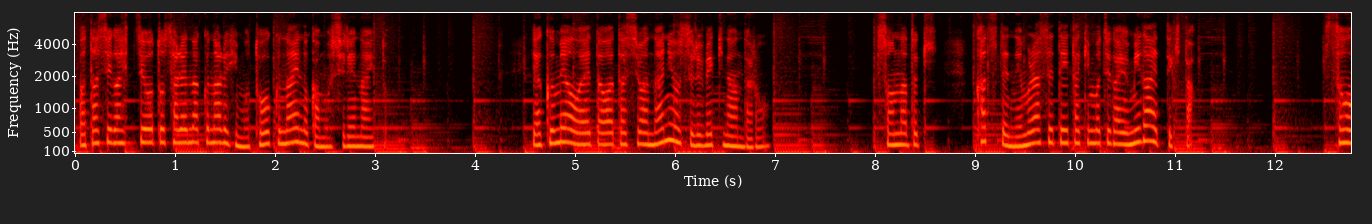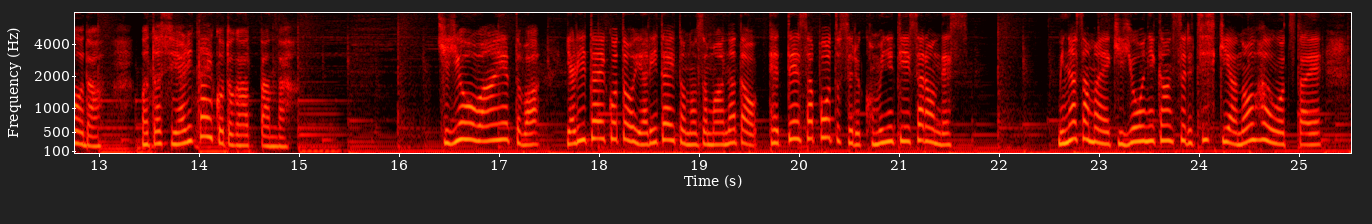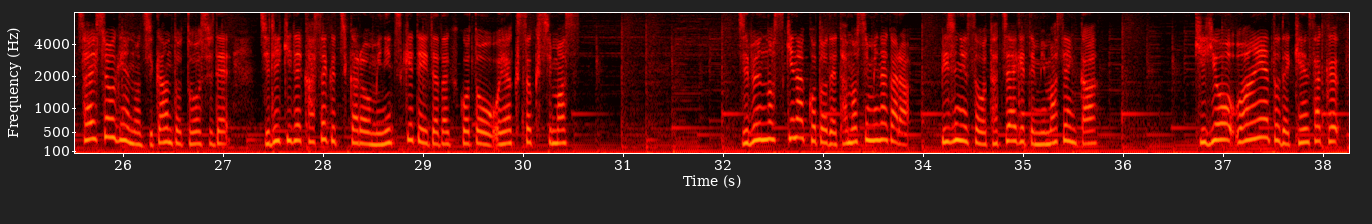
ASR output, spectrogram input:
私が必要とされなくなる日も遠くないのかもしれないと役目を終えた私は何をするべきなんだろう。そんな時かつて眠らせていた気持ちが蘇ってきた。そうだ私やりたいことがあったんだ。企業ワンエイトはやりたいことをやりたいと望むあなたを徹底サポートするコミュニティサロンです。皆様へ起業に関する知識やノウハウを伝え最小限の時間と投資で自力で稼ぐ力を身につけていただくことをお約束します。自分の好きなことで楽しみながらビジネスを立ち上げてみませんか？企業ワンエイトで検索。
